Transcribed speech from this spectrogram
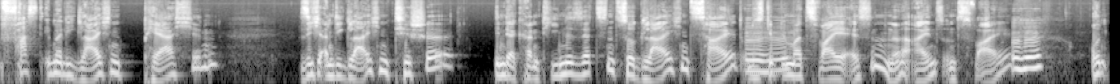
fast immer die gleichen Pärchen sich an die gleichen Tische in der Kantine setzen zur gleichen Zeit und mhm. es gibt mhm. immer zwei Essen, ne? eins und zwei. Mhm. Und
